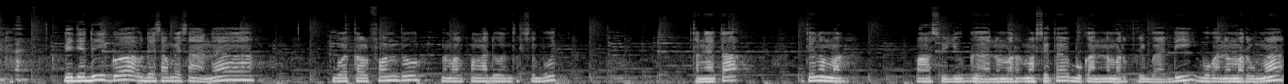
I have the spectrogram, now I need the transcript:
ya jadi gue udah sampai sana, gue telepon tuh nomor pengaduan tersebut. Ternyata itu nomor palsu juga. Nomor maksudnya bukan nomor pribadi, bukan nomor rumah.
